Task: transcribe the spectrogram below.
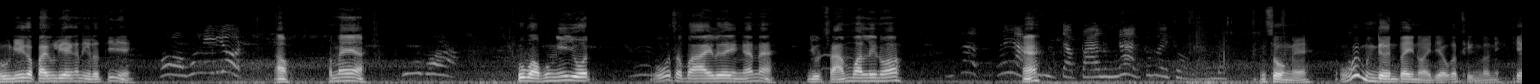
พรุ่งนี้ก็ไปโรงเรียนกันอีกแล้วที่นี่พ่อพรุ่งนี้หยุดเอ้าทำไมอะกูบอกครูบอกพรุ่งนี้หยุดโอ้สบายเลยอย่างนั้นน่ะ หยุดสามวันเลยเนาะไม่อยากฮะให้หนูจับปลาลุงได้มึงส่งไหนโอ้ยมึงเดินไปหน่อยเดียวก็ถึงแล้วนี่แค่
